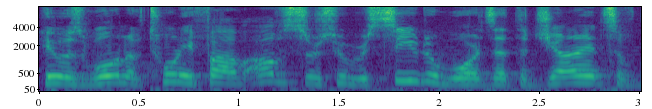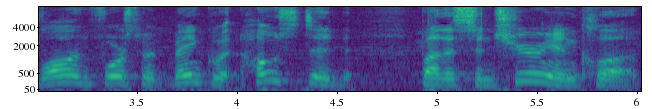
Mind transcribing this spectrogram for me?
He was one of 25 officers who received awards at the Giants of Law Enforcement banquet hosted by the Centurion Club.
